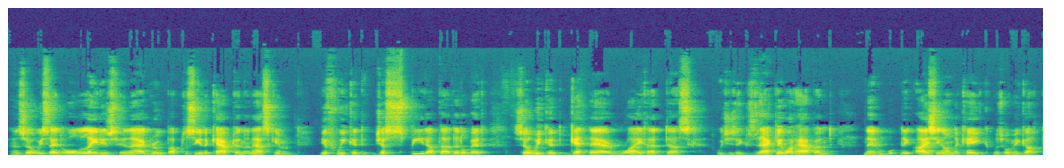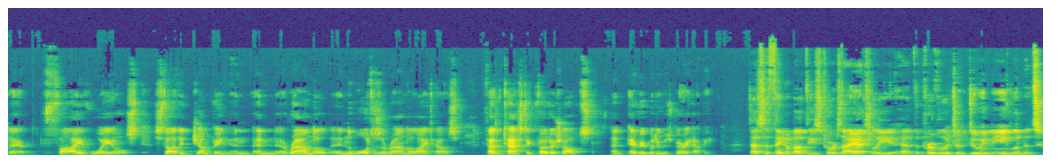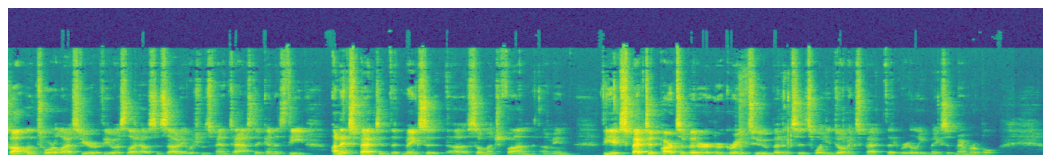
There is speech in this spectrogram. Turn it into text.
And so we sent all the ladies in our group up to see the captain and ask him if we could just speed up that little bit so we could get there right at dusk, which is exactly what happened. And then the icing on the cake was when we got there, five whales started jumping and, and around the, in the waters around the lighthouse. Fantastic photo shots, and everybody was very happy. That's the thing about these tours. I actually had the privilege of doing the England and Scotland tour last year of the U.S. Lighthouse Society, which was fantastic. And it's the unexpected that makes it uh, so much fun. I mean, the expected parts of it are, are, great too, but it's it's what you don't expect that really makes it memorable.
